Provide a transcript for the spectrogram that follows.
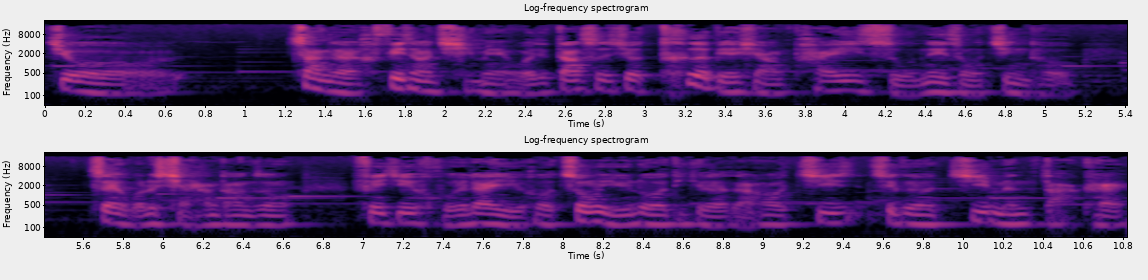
就站在非常前面，我就当时就特别想拍一组那种镜头，在我的想象当中，飞机回来以后终于落地了，然后机这个机门打开，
